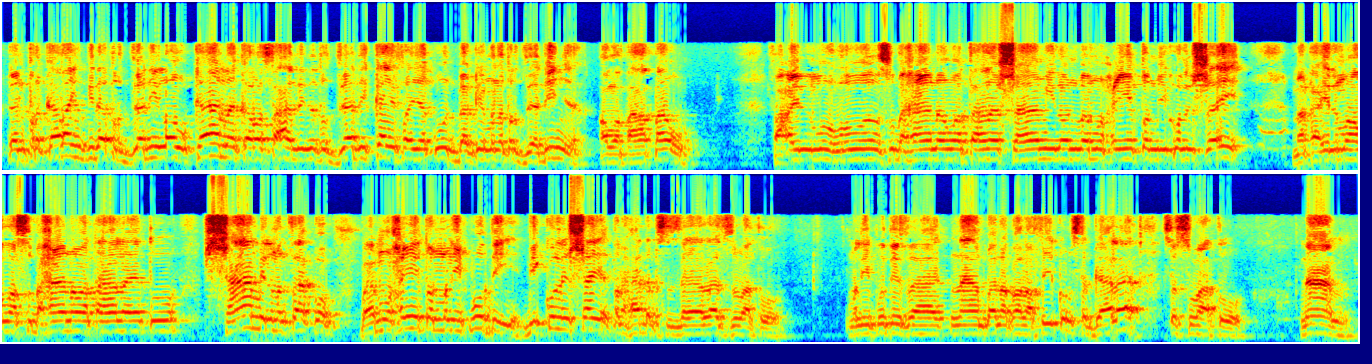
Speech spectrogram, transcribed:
dan perkara yang tidak terjadi lau kana kalau seandainya terjadi kaifa yakun bagaimana terjadinya. Allah Taala tahu. Fa'ilmuhu subhanahu wa ta'ala syamilun wa muhitun bi kulli syai'. Maka ilmu Allah subhanahu wa ta'ala itu syamil mencakup wa muhitun meliputi bi kulli syai' terhadap segala sesuatu. Meliputi nah barakallahu fikum segala sesuatu. Naam.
